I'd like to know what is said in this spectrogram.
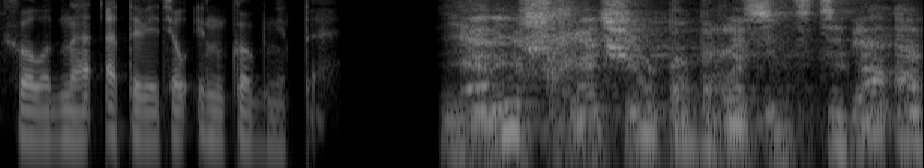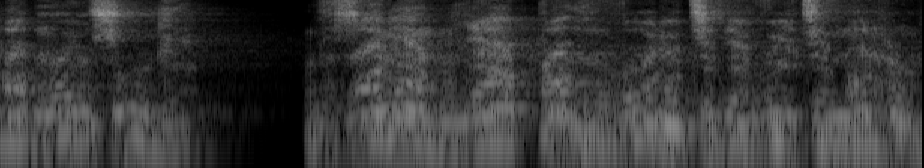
Холодно ответил инкогнито. Я лишь хочу попросить тебя об одной услуге. Взамен я позволю тебе выйти наружу,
